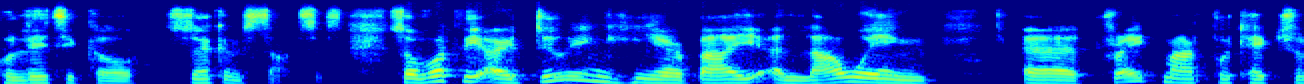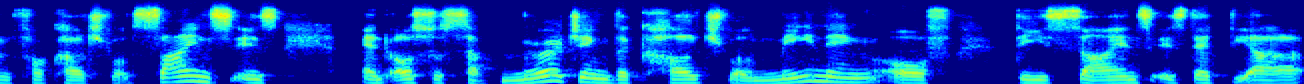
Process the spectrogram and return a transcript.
political circumstances. So what we are doing here by allowing uh, trademark protection for cultural signs is, and also submerging the cultural meaning of these signs is that we are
